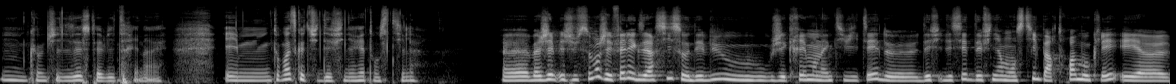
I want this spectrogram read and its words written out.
Mmh, comme tu disais, c'est ta vitrine. Et mmh, comment est-ce que tu définirais ton style? Euh, bah, justement, j'ai fait l'exercice au début où j'ai créé mon activité de d'essayer de définir mon style par trois mots clés et euh,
